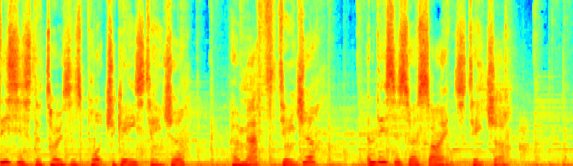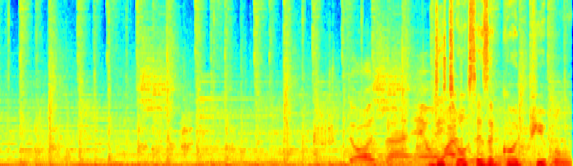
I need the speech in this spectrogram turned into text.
This is Ditosa's Portuguese teacher, her maths teacher, and this is her science teacher. Ditosa is a good pupil.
